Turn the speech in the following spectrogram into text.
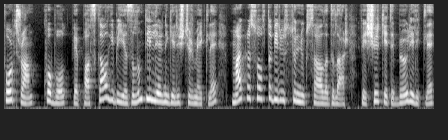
Fortran, COBOL ve Pascal gibi yazılım dillerini geliştirmekle Microsoft'a bir üstünlük sağladılar ve şirketi böylelikle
